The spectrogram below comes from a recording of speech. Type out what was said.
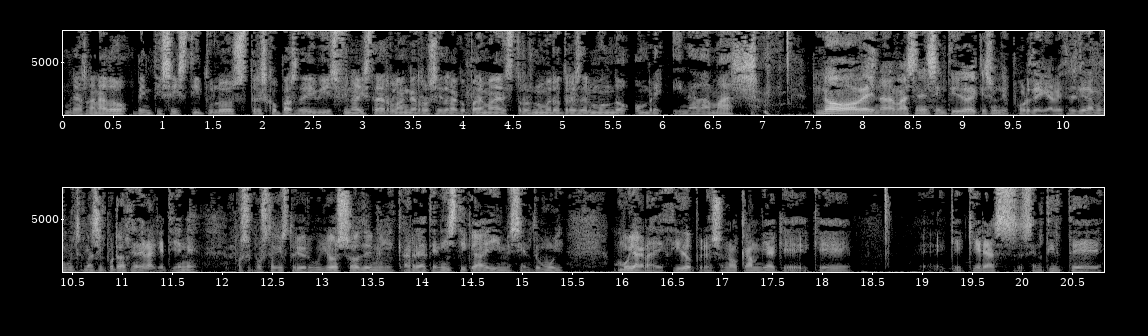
Hombre, has ganado 26 títulos, tres Copas Davis, finalista de Roland Garros y de la Copa de Maestros, número 3 del mundo. Hombre, y nada más. No, a ver, nada más en el sentido de que es un deporte, que a veces le damos mucha más importancia de la que tiene. Por supuesto que estoy orgulloso de mi carrera tenística y me siento muy, muy agradecido, pero eso no cambia que, que, eh, quieras sentirte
